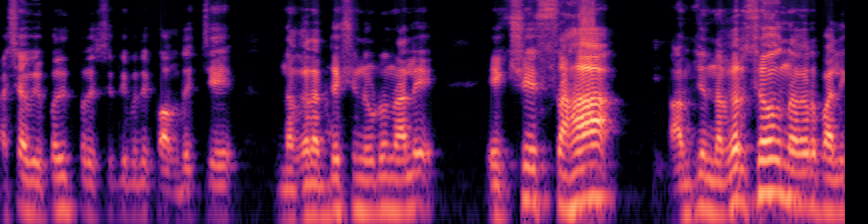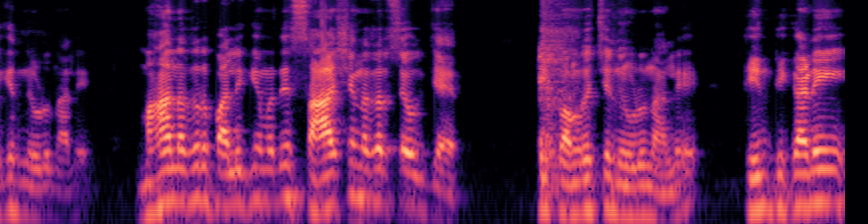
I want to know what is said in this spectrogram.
अशा विपरीत परिस्थितीमध्ये काँग्रेसचे नगराध्यक्ष निवडून आले. एकशे सहा आमचे नगरसेवक नगरपालिकेत निवडून आले. महानगरपालिकेमध्ये सहाशे नगरसेवक जे आहेत ते काँग्रेसचे निवडून आले. तीन ठिकाणी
